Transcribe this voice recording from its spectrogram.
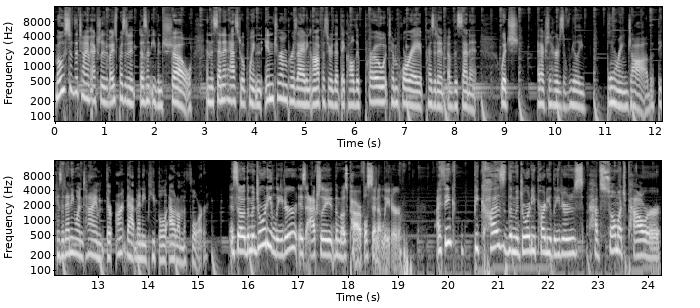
Most of the time, actually, the vice president doesn't even show, and the Senate has to appoint an interim presiding officer that they call the pro tempore president of the Senate, which I've actually heard is a really boring job because at any one time, there aren't that many people out on the floor. And so the majority leader is actually the most powerful Senate leader. I think because the majority party leaders have so much power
